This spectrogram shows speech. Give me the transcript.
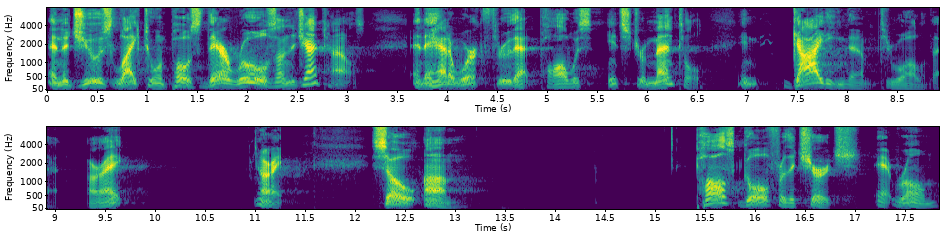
And the Jews like to impose their rules on the Gentiles. And they had to work through that. Paul was instrumental in guiding them through all of that. All right? All right. So, um, Paul's goal for the church at Rome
